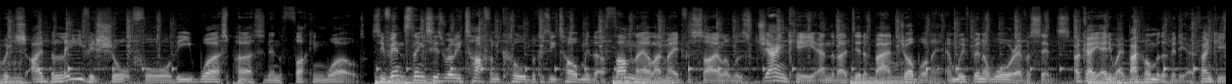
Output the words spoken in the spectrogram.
which I believe is short for the worst person in the fucking world. See, Vince thinks he's really tough and cool because he told me that a thumbnail I made for Sylar was janky and that I did a bad job on it, and we've been at war ever since. Okay, anyway, back on with the video. Thank you.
